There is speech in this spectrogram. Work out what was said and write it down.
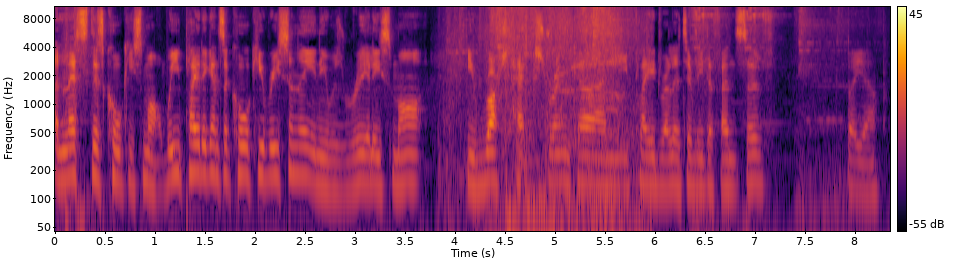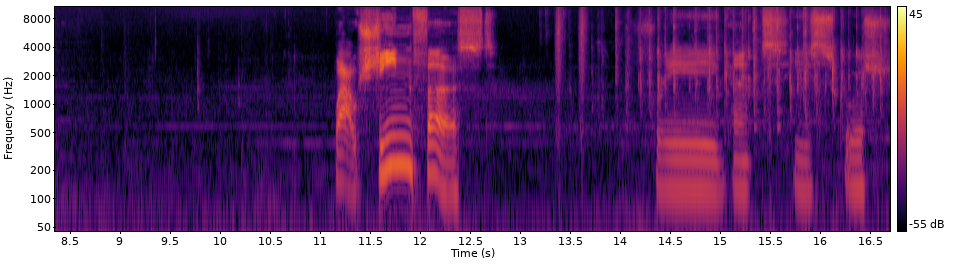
unless this Corki smart. We played against a Corki recently and he was really smart. He rushed Hex Drinker and he played relatively defensive. But yeah. Wow, Sheen first. Free ganks. He's squish.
